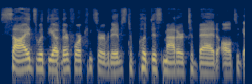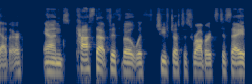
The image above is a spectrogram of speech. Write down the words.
sides with the other four conservatives to put this matter to bed altogether and cast that fifth vote with Chief Justice Roberts to say,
